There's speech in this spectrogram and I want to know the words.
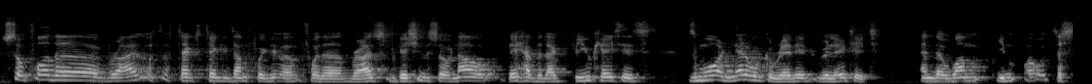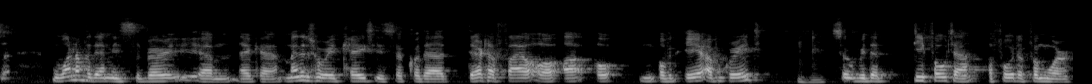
So for the Verizon, take, take example for, uh, for the Verizon certification. So now they have like few cases. It's more network related, related, and the one in, oh, just one of them is a very um, like a mandatory case is called a data file or, or, or of the air upgrade. So with the default uh, for the firmware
